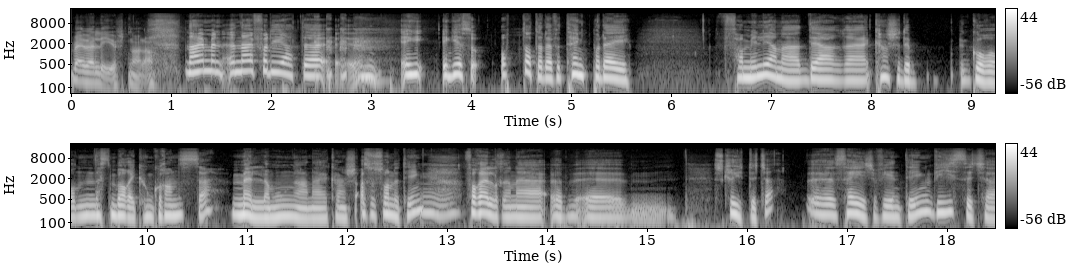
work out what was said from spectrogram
Det ble veldig dypt nå, da. Nei, men, nei, fordi at eh, jeg, jeg er så opptatt av det, for tenk på de familiene der eh, kanskje det går nesten bare i konkurranse mellom ungene, kanskje. Altså sånne ting. Mm. Foreldrene eh, eh, skryter ikke, eh, sier ikke fine ting, viser ikke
